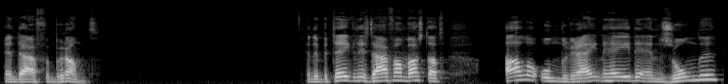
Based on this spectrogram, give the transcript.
en daar verbrand. En de betekenis daarvan was dat alle onreinheden en zonden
